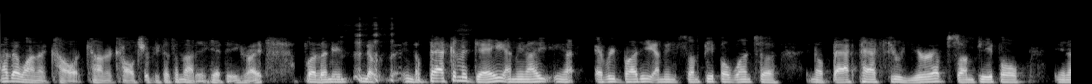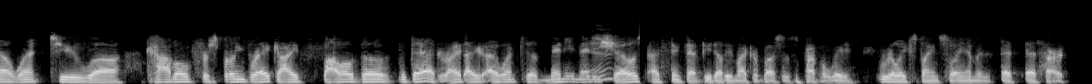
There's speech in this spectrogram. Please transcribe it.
I don't want to call it counterculture because I'm not a hippie, right? But I mean, you know, you know, back in the day, I mean, I you know, everybody, I mean, some people went to you know backpack through Europe, some people you know went to uh, Cabo for spring break. I followed the the dead, right? I, I went to many many Yeah. shows. I think that VW microbus is probably really explains who I am at, at, heart.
